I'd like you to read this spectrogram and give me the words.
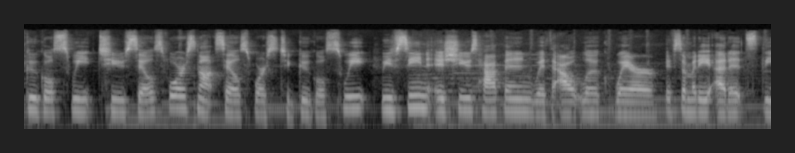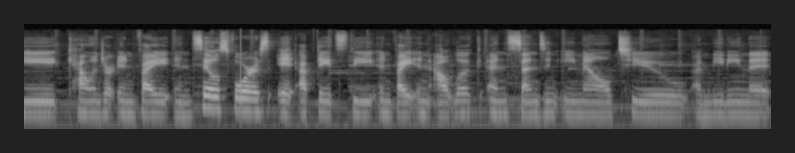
Google Suite to Salesforce, not Salesforce to Google Suite. We've seen issues happen with Outlook where if somebody edits the calendar invite in Salesforce, it updates the invite in Outlook and sends an email to a meeting that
